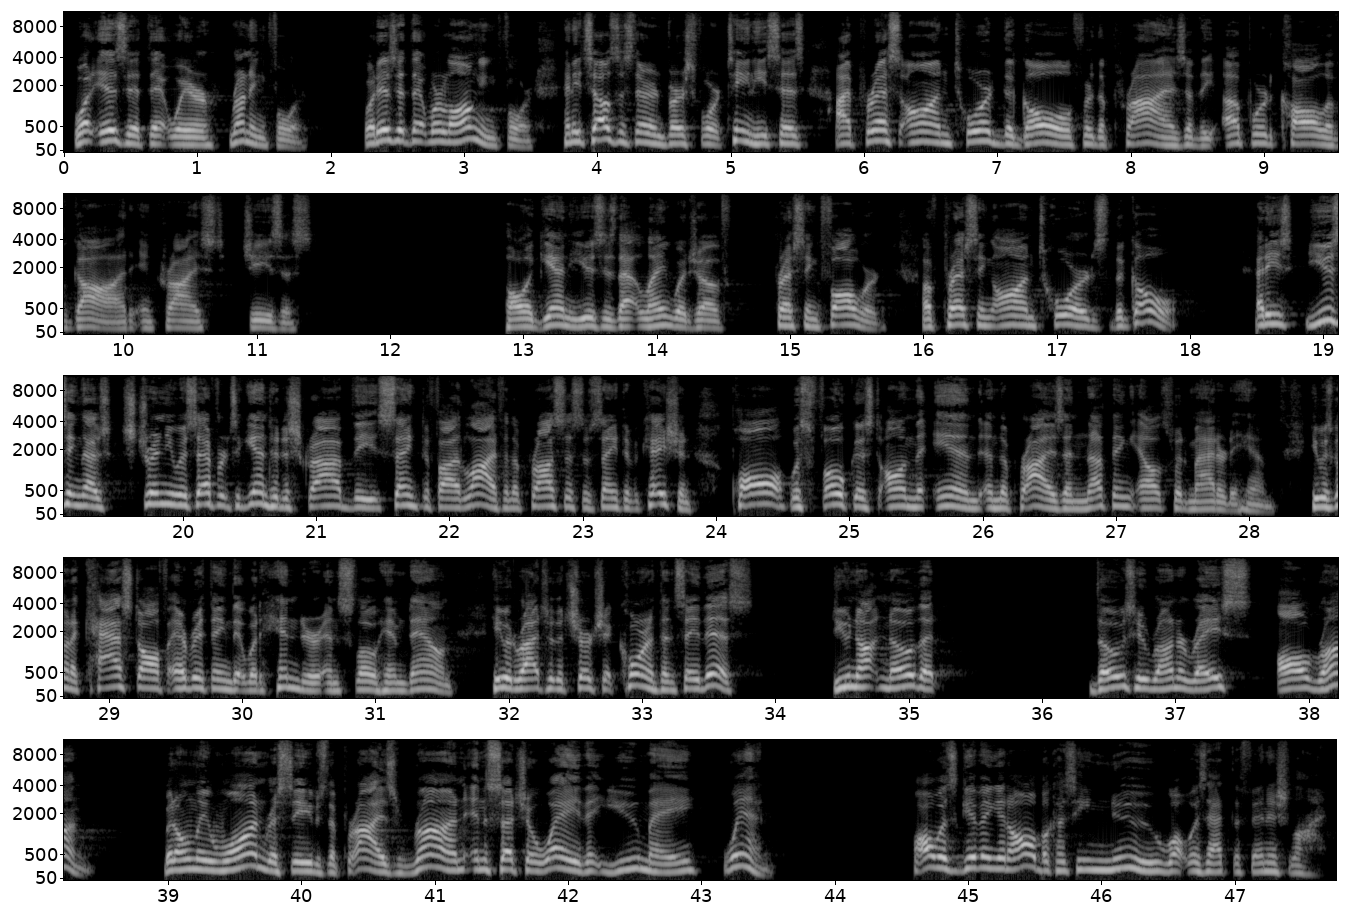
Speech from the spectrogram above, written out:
What is it that we're running for? What is it that we're longing for? And he tells us there in verse 14, he says, I press on toward the goal for the prize of the upward call of God in Christ Jesus. Paul again uses that language of pressing forward, of pressing on towards the goal. And he's using those strenuous efforts again to describe the sanctified life and the process of sanctification. Paul was focused on the end and the prize and nothing else would matter to him. He was going to cast off everything that would hinder and slow him down. He would write to the church at Corinth and say this, do you not know that those who run a race all run, but only one receives the prize. Run in such a way that you may win. Paul was giving it all because he knew what was at the finish line.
